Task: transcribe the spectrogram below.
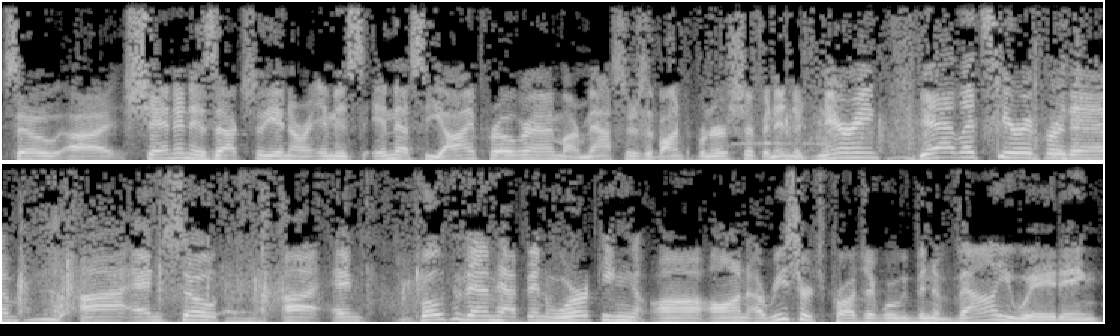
So, uh, Shannon is actually in our MS- MSEI program, our Masters of Entrepreneurship and Engineering. Yeah, let's hear it for them. Uh, and so, uh, and both of them have been working uh, on a research project where we've been evaluating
